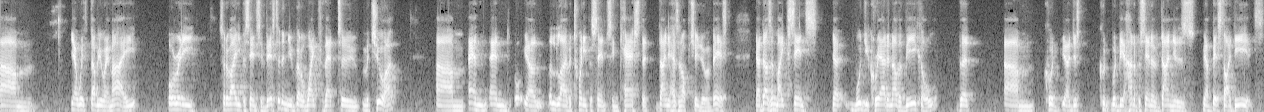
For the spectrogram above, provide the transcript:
um, you know, with WMA already sort of 80% invested, and you've got to wait for that to mature. Um, and and you know, a little over 20% in cash that Dania has an opportunity to invest. Now, it doesn't make sense. You know, would you create another vehicle that um, could, you know, just could would be 100% of Dania's you know, best ideas?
